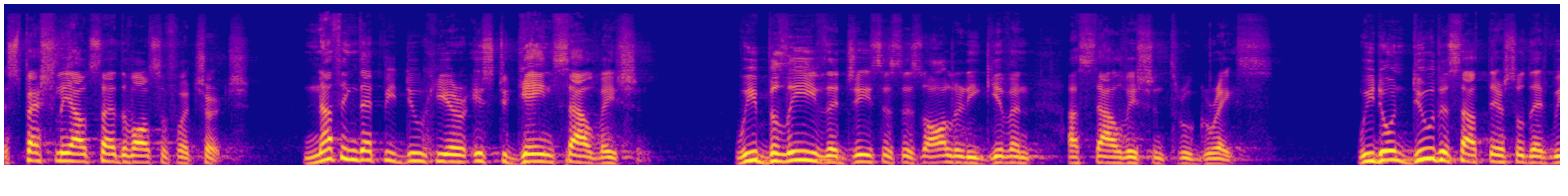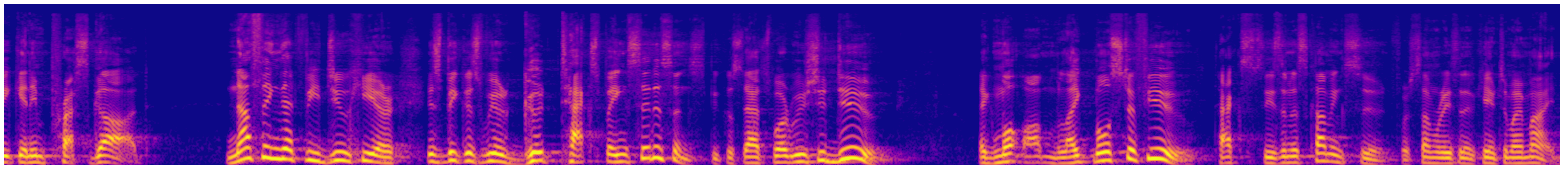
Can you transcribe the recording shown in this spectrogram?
especially outside the walls of our church, nothing that we do here is to gain salvation. We believe that Jesus has already given us salvation through grace. We don't do this out there so that we can impress God. Nothing that we do here is because we are good tax paying citizens, because that's what we should do. Like, mo- um, like most of you, tax season is coming soon. For some reason, it came to my mind.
